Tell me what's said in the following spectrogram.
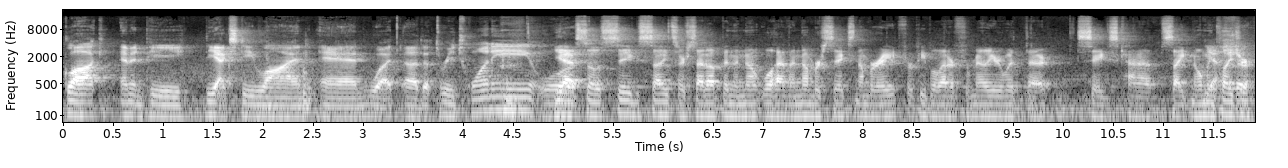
Glock, M&P, the XD line, and what uh, the 320 or Yeah, so SIG sights are set up in the no, we'll have a number six, number eight for people that are familiar with the SIG's kind of sight nomenclature.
